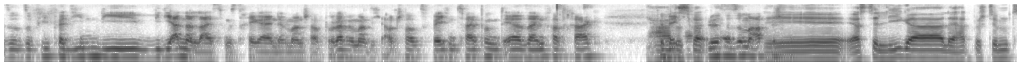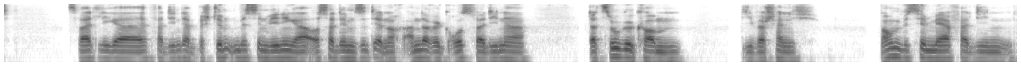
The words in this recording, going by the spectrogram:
so, so viel verdienen wie, wie die anderen Leistungsträger in der Mannschaft, oder? Wenn man sich anschaut, zu welchem Zeitpunkt er seinen Vertrag ja, für welche Ablösesumme abgeschlossen hat. erste Liga, der hat bestimmt Zweitliga verdient er bestimmt ein bisschen weniger. Außerdem sind ja noch andere Großverdiener dazugekommen, die wahrscheinlich noch ein bisschen mehr verdienen,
